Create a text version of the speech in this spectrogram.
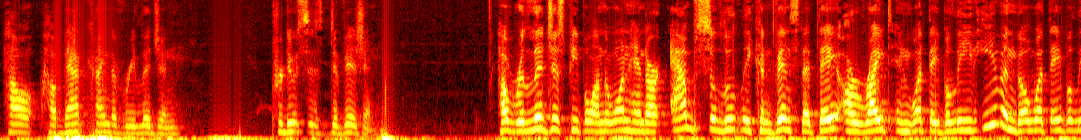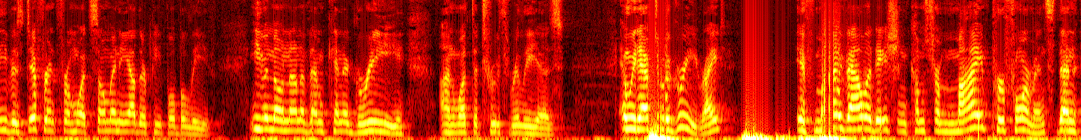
how, how that kind of religion produces division. How religious people, on the one hand, are absolutely convinced that they are right in what they believe, even though what they believe is different from what so many other people believe, even though none of them can agree on what the truth really is. And we'd have to agree, right? If my validation comes from my performance, then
